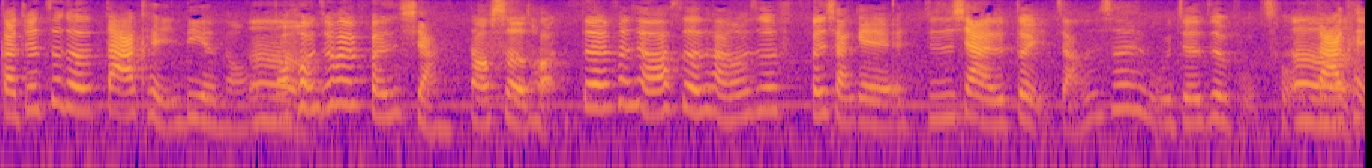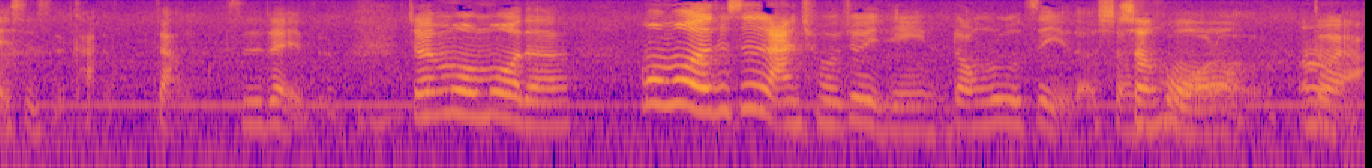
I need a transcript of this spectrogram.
感觉这个大家可以练哦，嗯。然后就会分享，到社团，对，分享到社团或是分享给就是现在的队长，就是哎我觉得这不错，嗯。大家可以试试看，之类的，就会默默的。默默的，就是篮球就已经融入自己的生生活了对啊，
